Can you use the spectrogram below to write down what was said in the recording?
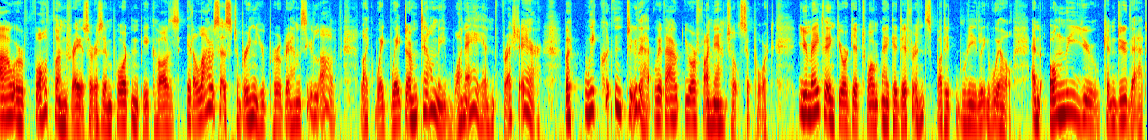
Our fall fundraiser is important because it allows us to bring you programs you love, like Wait, Wait, Don't Tell Me, 1A, and Fresh Air. But we couldn't do that without your financial support. You may think your gift won't make a difference, but it really will. And only you can do that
